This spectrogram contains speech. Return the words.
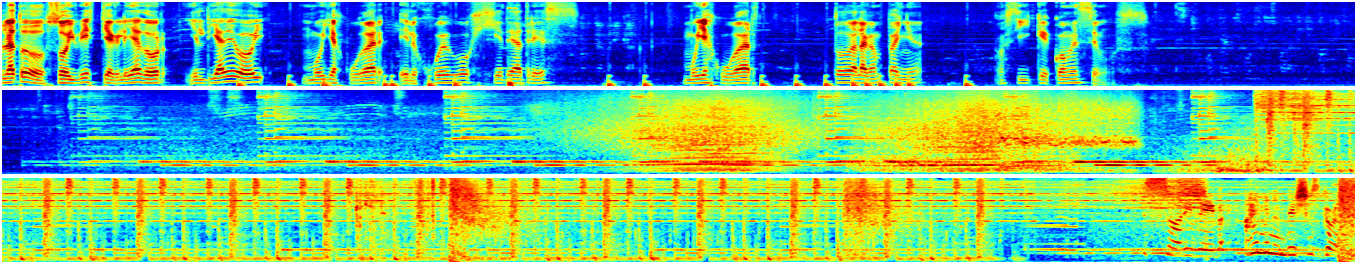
Hola a todos, soy Bestia Gladiador y el día de hoy voy a jugar el juego GTA 3. Voy a jugar toda la campaña, así que comencemos. Ambitious girl.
